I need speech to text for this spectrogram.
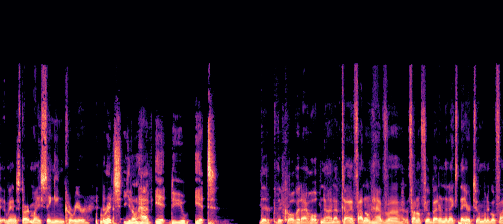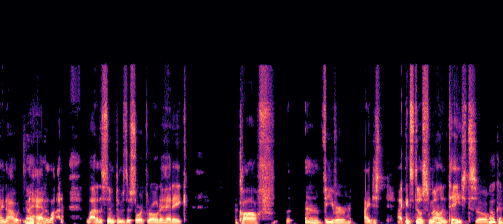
I'm gonna start my singing career. Rich, you don't have it, do you? It. The the COVID, I hope not. I'm telling you, if I don't have, uh, if I don't feel better in the next day or two, I'm going to go find out. Oh, I had a lot, of, a lot of the symptoms: the sore throat, a headache, a cough, uh, fever. I just, I can still smell and taste. So, Okay.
